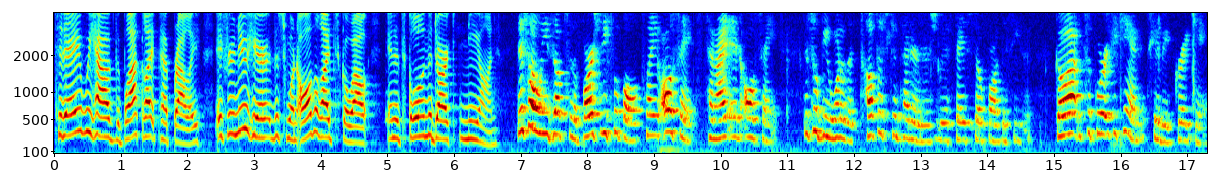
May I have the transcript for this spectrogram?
Today we have the Black Light Pep Rally. If you're new here, this is when all the lights go out and it's glow in the dark neon. This all leads up to the varsity football playing All Saints tonight at All Saints. This will be one of the toughest competitors we have faced so far this season. Go out and support if you can. It's going to be a great game.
